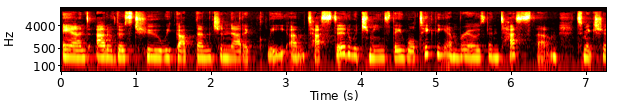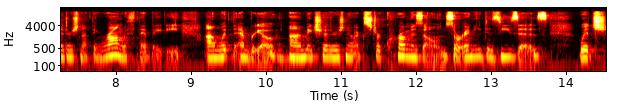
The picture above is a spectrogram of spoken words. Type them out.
And out of those two, we got them genetically um, tested, which means they will take the embryos and test them to make sure there's nothing wrong with the baby, um, with the embryo, um, make sure there's no extra chromosomes or any diseases, which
